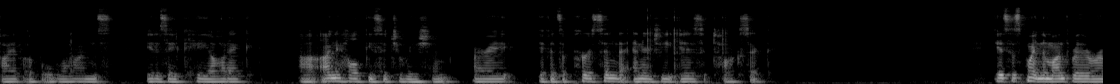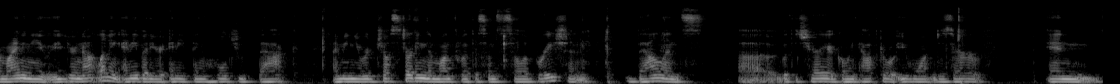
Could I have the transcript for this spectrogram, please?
five of wands. It is a chaotic, uh, unhealthy situation, all right? If it's a person, the energy is toxic. It's this point in the month where they're reminding you, you're not letting anybody or anything hold you back. I mean, you were just starting the month with a sense of celebration, balance, uh, with the chariot going after what you want and deserve. And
